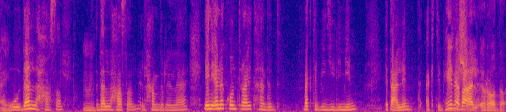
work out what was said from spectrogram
أيوة. وده اللي حصل مم. ده اللي حصل الحمد لله يعني أنا كنت right handed بكتب بايدي اليمين اتعلمت أكتب هنا بقى الشمال. الإرادة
